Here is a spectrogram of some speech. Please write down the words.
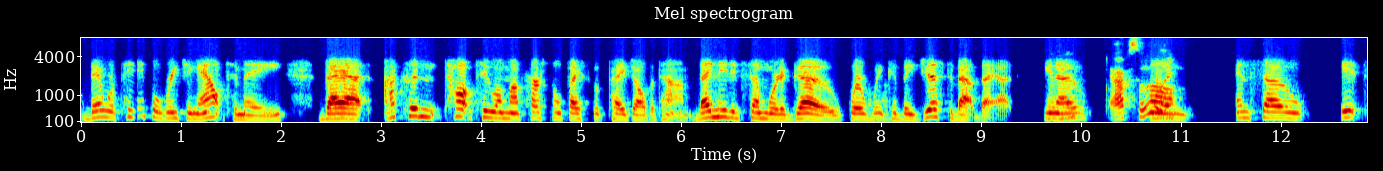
there were people reaching out to me that I couldn't talk to on my personal Facebook page all the time. They needed somewhere to go where we uh-huh. could be just about that, you mm-hmm. know? Absolutely. Um, and so it's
